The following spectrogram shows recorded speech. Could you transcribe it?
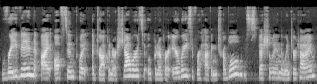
Raven, I often put a drop in our shower to open up our airways if we're having trouble, especially in the wintertime,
